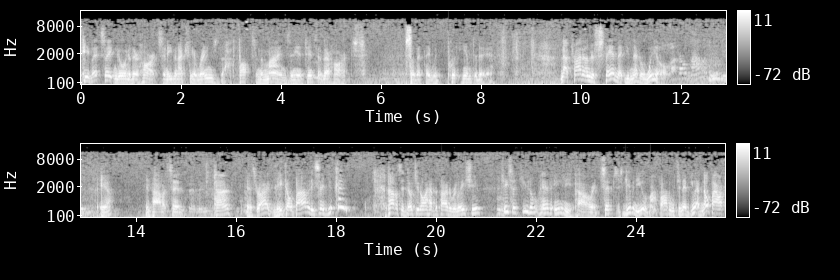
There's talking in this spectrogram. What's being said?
He let Satan go into their hearts and even actually arrange the thoughts and the minds and the intents of their hearts so that they would put him to death. Now try to understand that. You never will. Yeah. And Pilate said, huh? That's right. He told Pilate, he said, you can't. Pilate said, don't you know I have the power to release you? Jesus said, you don't have any power except it's given to you of my Father which in heaven. You have no power.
